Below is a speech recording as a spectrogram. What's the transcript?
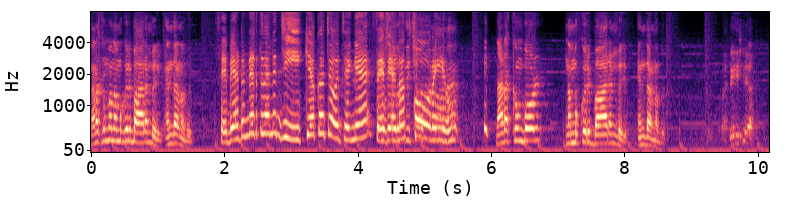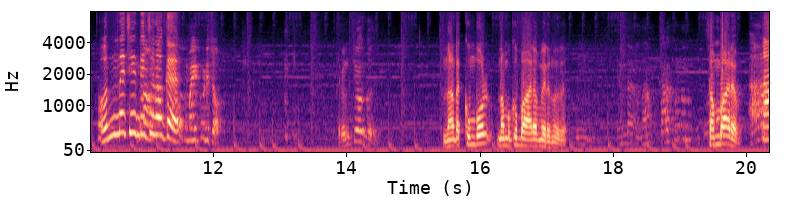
നടക്കുമ്പോ നമുക്കൊരു ഭാരം വരും. എന്താണത്? സെബിയേട്ടന്റെ അടുത്ത് വല്ല ജിക്കൊക്കെ ചോദിച്ചെങ്കിൽ സേബിയേട്ടൻ സ്കോർ ചെയ്യും. നടക്കുമ്പോൾ നമുക്കൊരു ഭാരം വരും. എന്താണത്? ഒന്ന് ചിന്തിച്ചു നോക്ക്. നടക്കുമ്പോൾ നമുക്ക് ഭാരം വരുന്നത്. സംഭാരം. ആ.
